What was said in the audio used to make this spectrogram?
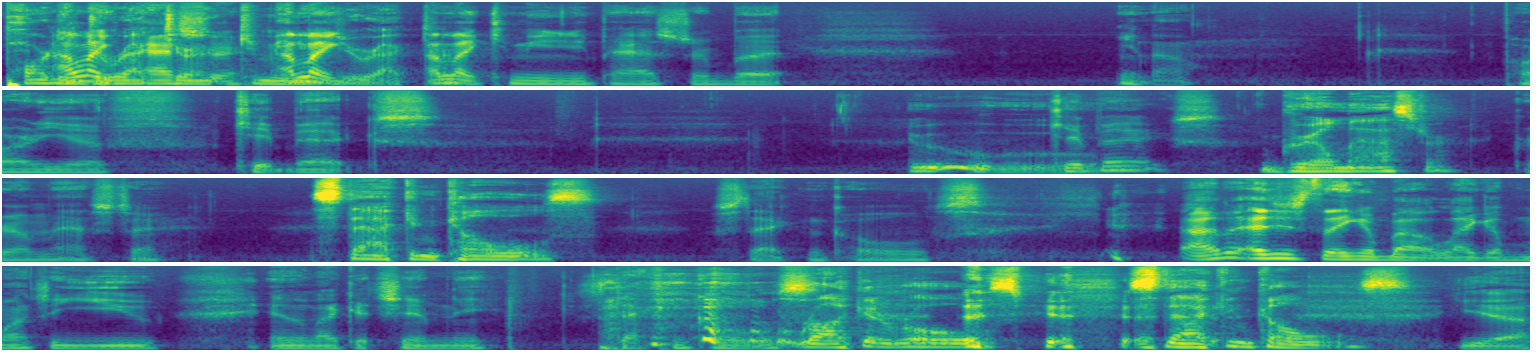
party like director pastor. and community I like, director. I like community pastor, but you know, party of kitbacks, Ooh. kitbacks, Grill master. grill master, Stacking coals. stacking coals. I, I just think about like a bunch of you and like a chimney stacking coals. Rock and rolls. stacking coals. Yeah,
